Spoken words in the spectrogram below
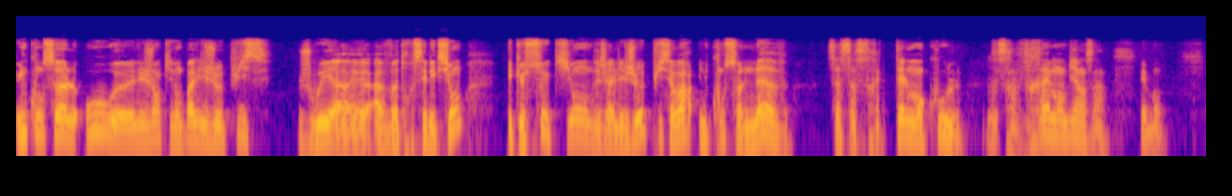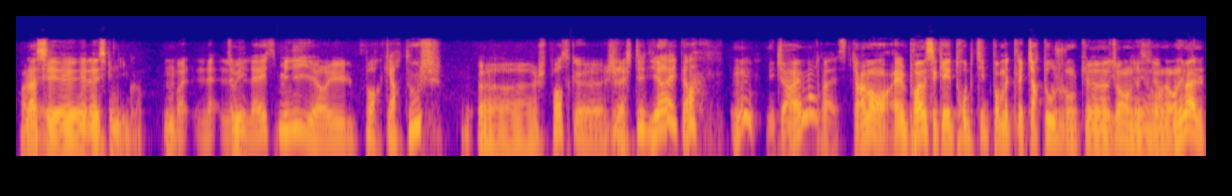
une console où euh, les gens qui n'ont pas les jeux puissent jouer à, à votre sélection, et que ceux qui ont déjà les jeux puissent avoir une console neuve. Ça, ça serait tellement cool. Ça serait vraiment bien, ça. Mais bon, voilà, c'est la NES Mini, quoi. Mm. Ouais, la, la- Oui. la S Mini, il y aurait eu le port cartouche. Euh, je pense que je l'achetais direct. Hein. Mm, mais carrément. Ouais, c'est- Carrément. Et le problème, c'est qu'elle est trop petite pour mettre la cartouche, donc euh, Oui, on, est, sûr. on, est, on est mal.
